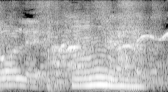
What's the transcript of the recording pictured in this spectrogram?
Ole. Mm.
